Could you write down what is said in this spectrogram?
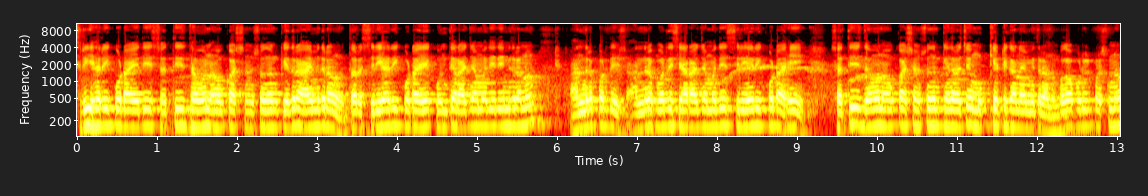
श्रीहरिकोटा येथे सतीश धवन अवकाश संशोधन केंद्र आहे मित्रांनो. तर श्रीहरिकोटा हे कोणत्या राज्यामध्ये येते मित्रांनो? आंध्र प्रदेश. आंध्र प्रदेश या राज्यामध्ये श्रीहरिकोटा हे सतीश धवन अवकाश संशोधन केंद्राचे मुख्य ठिकाण आहे मित्रांनो. बघा पुढील प्रश्न.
